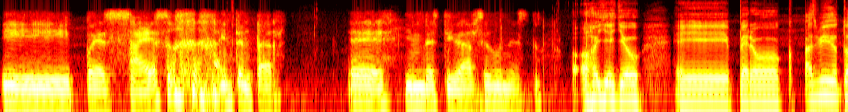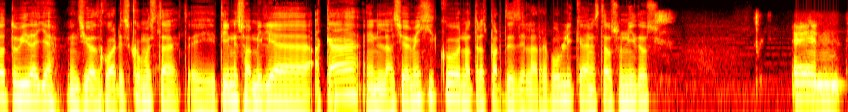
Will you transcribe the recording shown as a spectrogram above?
y pues a eso, a intentar eh, investigar según esto. Oye Joe, eh, pero has vivido toda tu vida allá en Ciudad Juárez. ¿Cómo está? Eh, ¿Tienes familia acá, en la Ciudad de México, en otras partes de la República, en Estados Unidos? En,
